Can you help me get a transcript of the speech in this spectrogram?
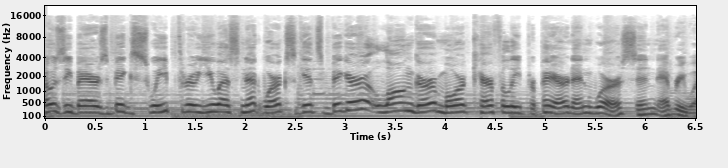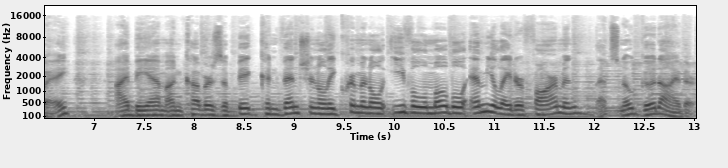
Cozy Bear's big sweep through U.S. networks gets bigger, longer, more carefully prepared, and worse in every way. IBM uncovers a big conventionally criminal evil mobile emulator farm, and that's no good either.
